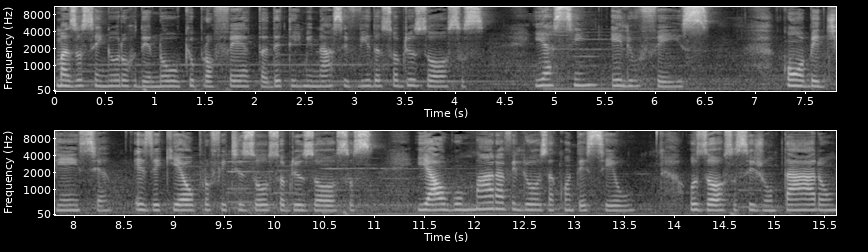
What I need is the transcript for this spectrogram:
Mas o Senhor ordenou que o profeta determinasse vida sobre os ossos, e assim ele o fez. Com obediência, Ezequiel profetizou sobre os ossos e algo maravilhoso aconteceu. Os ossos se juntaram,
